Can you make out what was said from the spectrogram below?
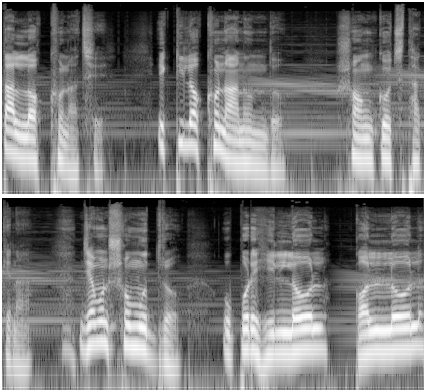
তার লক্ষণ আছে। একটি লক্ষণ আনন্দ। সংকোচ থাকে না। যেমন সমুদ্র, উপরে হিল্লোল, কল্লোল,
